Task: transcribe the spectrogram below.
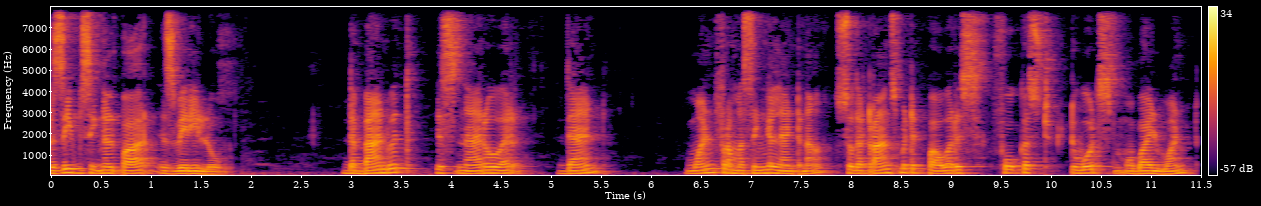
received signal power is very low. The bandwidth is narrower than one from a single antenna. So the transmitted power is focused towards mobile 1.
